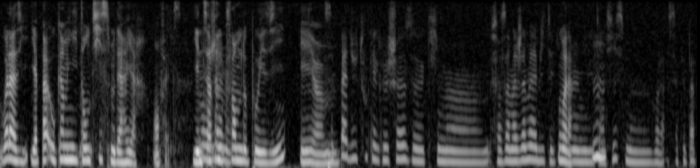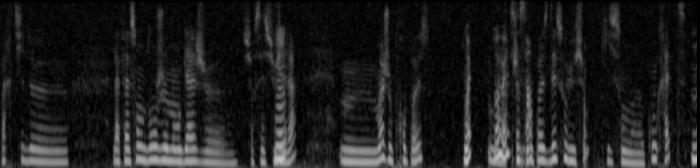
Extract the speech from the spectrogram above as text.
voilà, il n'y a pas aucun militantisme derrière, en fait. Il y a une Non, certaine jamais. forme de poésie. Et, euh, C'est pas du tout quelque chose qui me. Enfin, ça m'a jamais habité. Voilà. Le militantisme, euh, voilà, ça fait pas partie de la façon dont je m'engage sur ces sujets-là. Hum, moi, je propose. Ouais. Voilà, ouais, je c'est ça. propose des solutions qui sont concrètes Mm.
